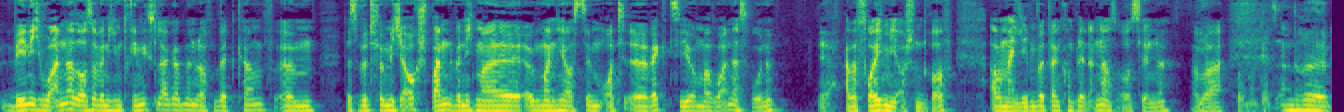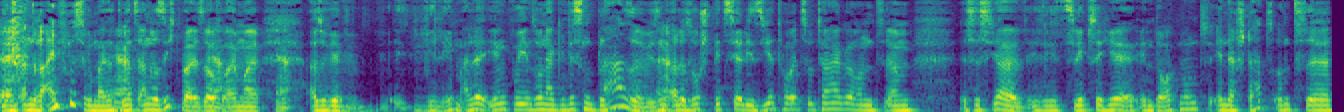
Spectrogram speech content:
wenig woanders, außer wenn ich im Trainingslager bin oder auf dem Wettkampf. Ähm, das wird für mich auch spannend, wenn ich mal irgendwann hier aus dem Ort äh, wegziehe und mal woanders wohne. Ja. Aber freue ich mich auch schon drauf. Aber mein Leben wird dann komplett anders aussehen, ne? Aber ja, weil man ganz andere, ganz andere Einflüsse gemacht hat, ja. eine ganz andere Sichtweise ja. auf einmal. Ja. Also wir, wir leben alle irgendwie in so einer gewissen Blase. Wir sind alle so spezialisiert heutzutage und ähm, es ist ja, jetzt lebst du hier in Dortmund in der Stadt und äh,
